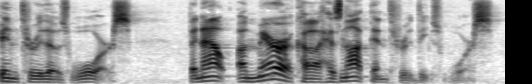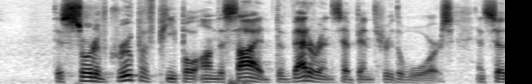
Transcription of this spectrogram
been through those wars. But now America has not been through these wars. This sort of group of people on the side, the veterans have been through the wars. And so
